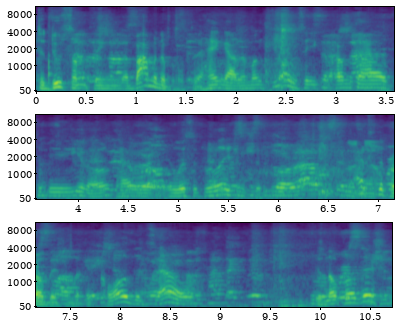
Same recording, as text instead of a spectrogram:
to do something abominable, to hang out amongst men, so you can come to have, to be, you know, have an illicit relationship. That's the prohibition. But the clothes itself, there's no prohibition.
